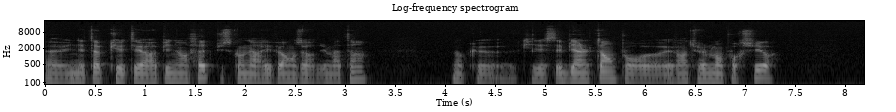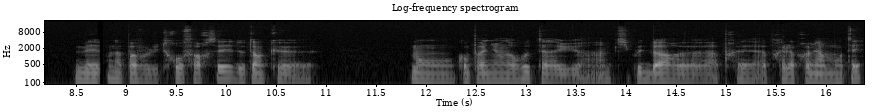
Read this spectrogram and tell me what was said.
une étape qui était rapidement faite puisqu'on est arrivé à 11h du matin donc qui laissait bien le temps pour éventuellement poursuivre mais on n'a pas voulu trop forcer d'autant que mon compagnon de route a eu un petit coup de barre euh, après, la première montée.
